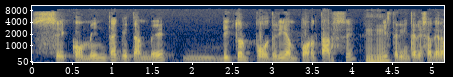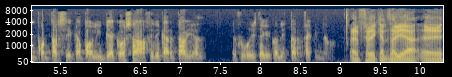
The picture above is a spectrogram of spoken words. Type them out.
se comenta que també mm, Víctor podria emportar-se Mhm. i estaria interessat en emportar-se cap a Olympiacos a Fede Cartavia, el, el futbolista que coneix perfectament. el Fede Calzavia eh,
